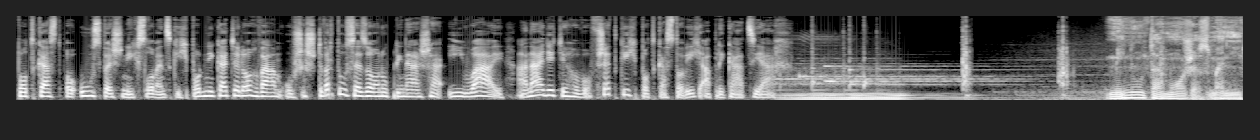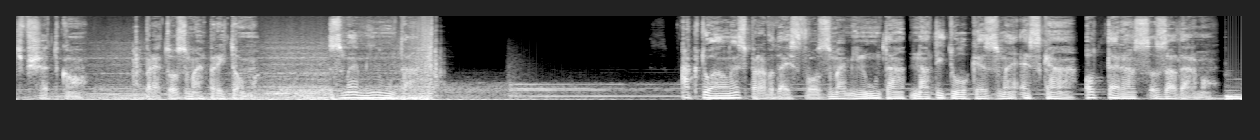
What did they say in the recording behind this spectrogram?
Podcast o úspešných slovenských podnikateľoch vám už štvrtú sezónu prináša EY a nájdete ho vo všetkých podcastových aplikáciách. Minúta môže zmeniť všetko preto sme pri tom. Sme minúta. Aktuálne spravodajstvo Sme minúta na titulke Sme.sk. Odteraz zadarmo.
